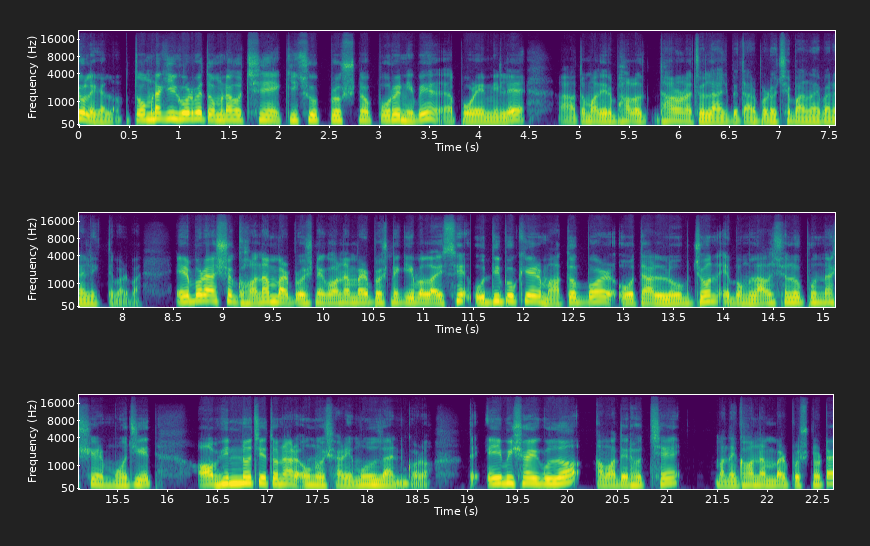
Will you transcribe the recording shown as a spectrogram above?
চলে গেল। তোমরা কি করবে? তোমরা হচ্ছে কিছু প্রশ্ন পড়ে নিবে, পড়ে নিলে তোমাদের ভালো ধারণা চলে আসবে, তারপরে হচ্ছে বানায় বানায় লিখতে পারবা। এরপরে আসো ঘ নাম্বার প্রশ্নে, ঘ নাম্বার প্রশ্নে কি বলা হয়েছে? উদ্দীপকের মাতব্বর ও তার লোকজন এবং লালসাল উপন্যাসের মজিদ অভিন্ন চেতনার অনুসারে মূল্যায়ন করো। তো এই বিষয়গুলো আমাদের হচ্ছে মানে ঘ নাম্বার প্রশ্নটা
